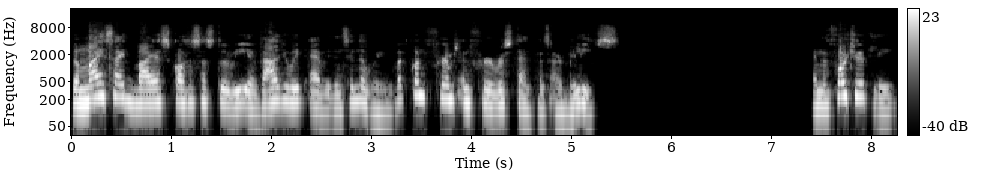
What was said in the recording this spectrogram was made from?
the my side bias causes us to re-evaluate evidence in a way that confirms and further strengthens our beliefs. And unfortunately,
